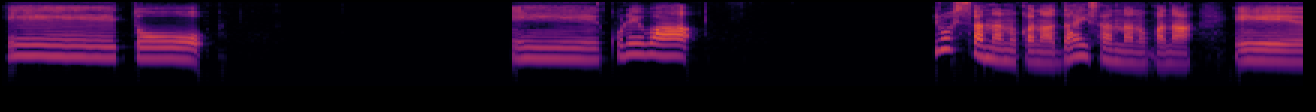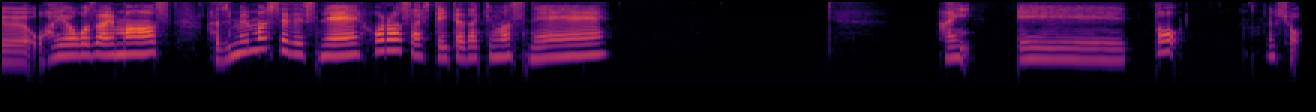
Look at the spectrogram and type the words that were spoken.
えーと、えー、これは、ひろしさんなのかな？大さんなのかな？えー、おはようございます。はじめましてですね。フォローさせていただきますね。はい。えーと、よいしょ。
